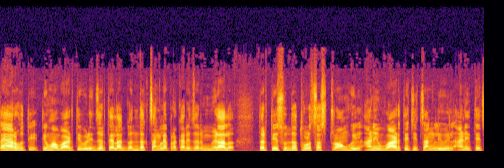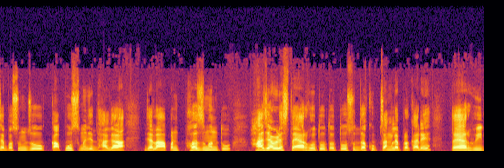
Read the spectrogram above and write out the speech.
तयार होते तेव्हा वाढते वेळी जर त्याला गंधक चांगल्या प्रकारे जर मिळालं तर ते सुद्धा थोडंसं स्ट्रॉंग होईल आणि वाढ त्याची चांगली होईल आणि त्याच्यापासून जो कापूस म्हणजे धागा ज्याला आपण फज म्हणतो हा ज्यावेळेस तयार होतो तर तो सुद्धा खूप चांगल्या प्रकारे तयार होईल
